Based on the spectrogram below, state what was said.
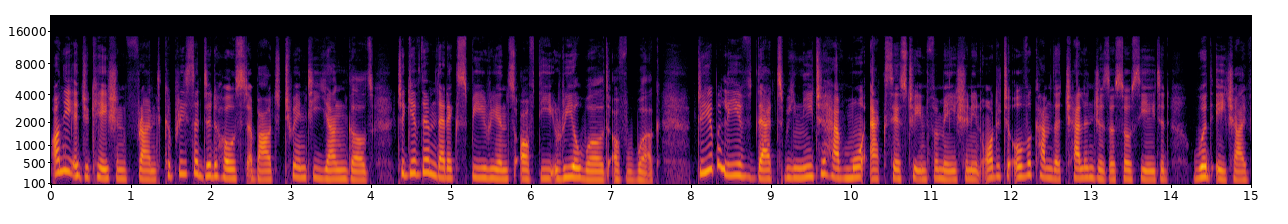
On the education front, CAPRISA did host about 20 young girls to give them that experience of the real world of work. Do you believe that we need to have more access to information in order to overcome the challenges associated with HIV?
